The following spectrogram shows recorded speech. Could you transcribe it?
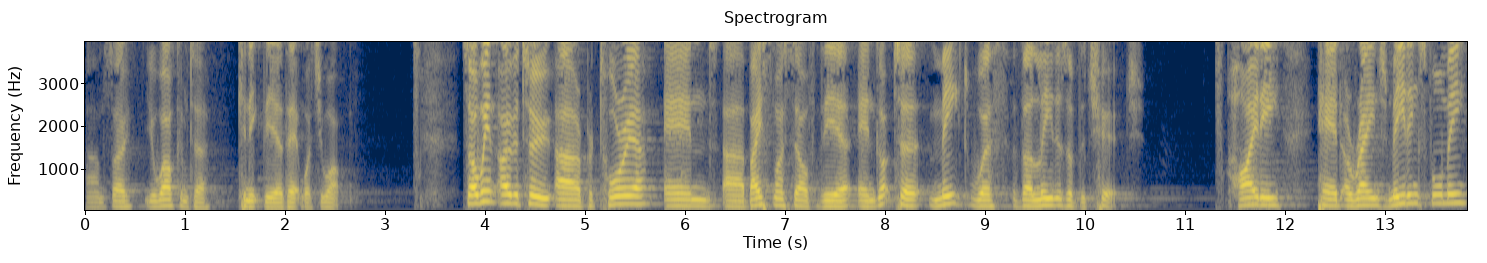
Um, so you're welcome to connect there, that what you want. So I went over to uh, Pretoria and uh, based myself there and got to meet with the leaders of the church. Heidi had arranged meetings for me.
